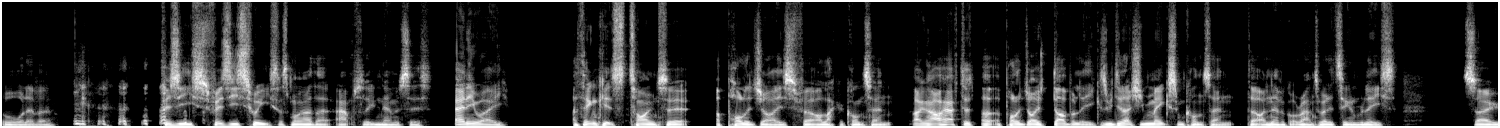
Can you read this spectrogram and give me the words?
or whatever. fizzy, fizzy sweets. That's my other absolute nemesis. Anyway, I think it's time to apologise for our lack of content. I, I have to uh, apologise doubly because we did actually make some content that I never got around to editing and release. So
